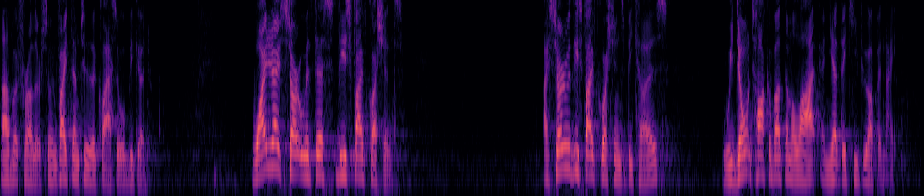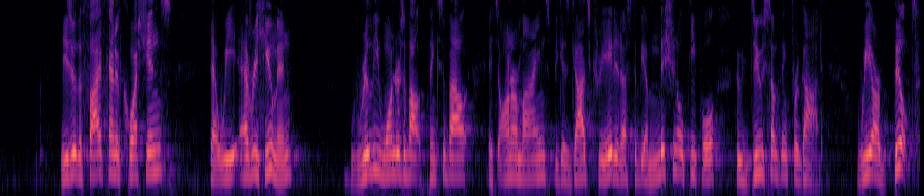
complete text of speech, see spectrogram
uh, but for others. So invite them to the class, it will be good. Why did I start with this, these five questions? I started with these five questions because we don't talk about them a lot, and yet they keep you up at night. These are the five kind of questions that we, every human, really wonders about, thinks about. It's on our minds because God's created us to be a missional people who do something for God. We are built,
